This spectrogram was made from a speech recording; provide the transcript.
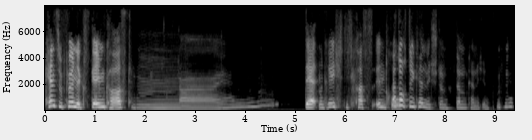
Kennst du Phoenix Gamecast? Hm, Nein. Der hat ein richtig krasses Intro. Ah doch, den kenne ich, stimmt. Dann kenne ich ihn. Mhm.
